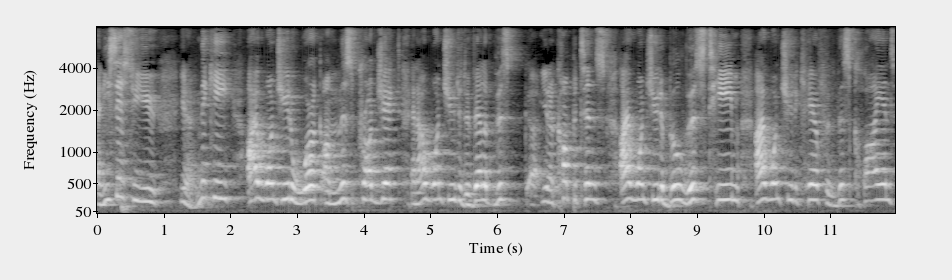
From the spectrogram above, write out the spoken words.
And he says to you, you know, Nikki, I want you to work on this project and I want you to develop this, uh, you know, competence. I want you to build this team. I want you to care for this client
